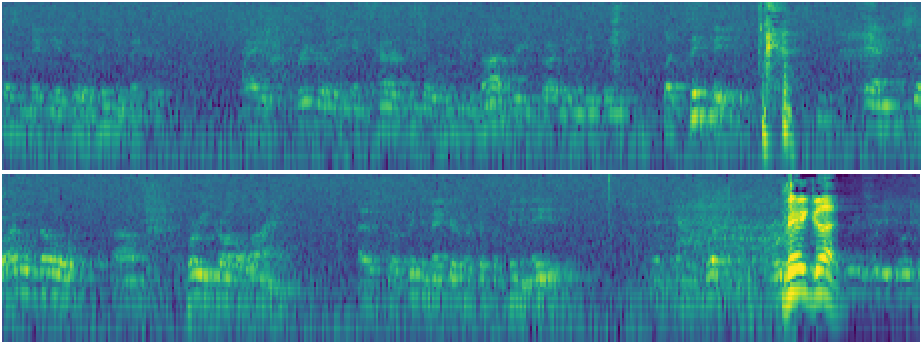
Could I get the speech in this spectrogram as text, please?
doesn't make me a good opinion maker. I frequently encounter people who do not read broadly and deeply, but think they do. and so I don't know um, where you draw the line as to opinion makers or just opinionated. And, and what, Very good. Where, where go?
